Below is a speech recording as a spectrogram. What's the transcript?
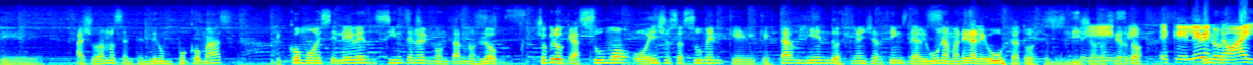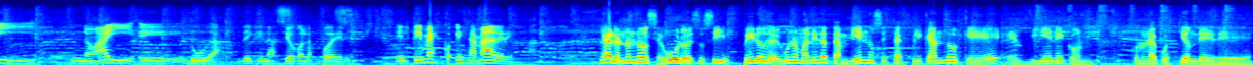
De ayudarnos a entender un poco más de cómo es Eleven sin tener que contárnoslo. Yo creo que asumo, o ellos asumen, que el que está viendo Stranger Things de alguna manera le gusta todo este mundillo, ¿no es cierto? sí. Es que Eleven no- no... hay no hay eh, duda de que nació con los poderes. El tema es, es la madre. Claro, no, no, seguro, eso sí, pero de alguna manera también nos está explicando que eh, viene con, con una cuestión de, de-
